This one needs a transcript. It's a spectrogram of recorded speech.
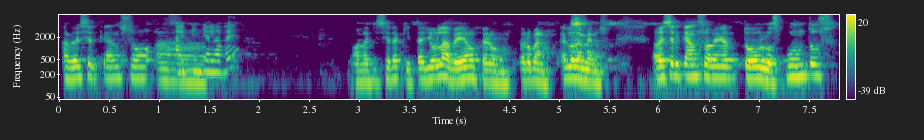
A ver si alcanzo a... ¿Alguien ya la ve? No, la quisiera quitar, yo la veo, pero, pero bueno, es lo de menos. A ver si alcanzo a ver todos los puntos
